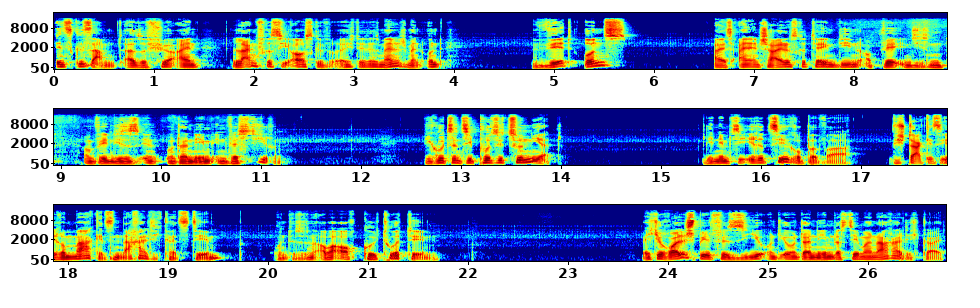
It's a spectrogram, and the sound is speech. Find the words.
insgesamt, also für ein langfristig ausgerichtetes Management und wird uns als ein Entscheidungskriterium dienen, ob wir in diesen, ob wir in dieses Unternehmen investieren. Wie gut sind sie positioniert? Wie nimmt sie ihre Zielgruppe wahr? Wie stark ist ihre Marke? Es sind Nachhaltigkeitsthemen und es sind aber auch Kulturthemen. Welche Rolle spielt für Sie und Ihr Unternehmen das Thema Nachhaltigkeit?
